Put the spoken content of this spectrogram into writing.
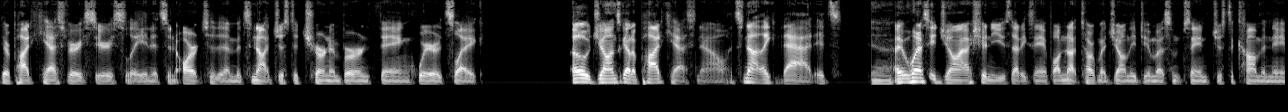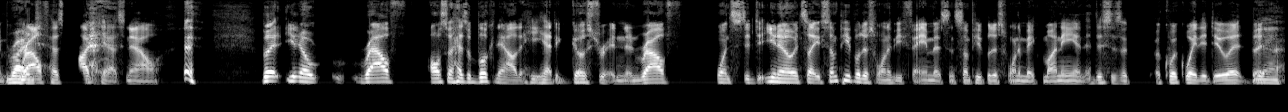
their podcast very seriously and it's an art to them. It's not just a churn and burn thing where it's like, oh, John's got a podcast now. It's not like that. It's yeah. I, when I say John, I shouldn't use that example. I'm not talking about John Lee Dumas. I'm saying just a common name. Right. Ralph has a podcast now. but, you know, Ralph also has a book now that he had ghostwritten, and Ralph wants to do, you know, it's like some people just want to be famous and some people just want to make money. And this is a, a quick way to do it. But yeah.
